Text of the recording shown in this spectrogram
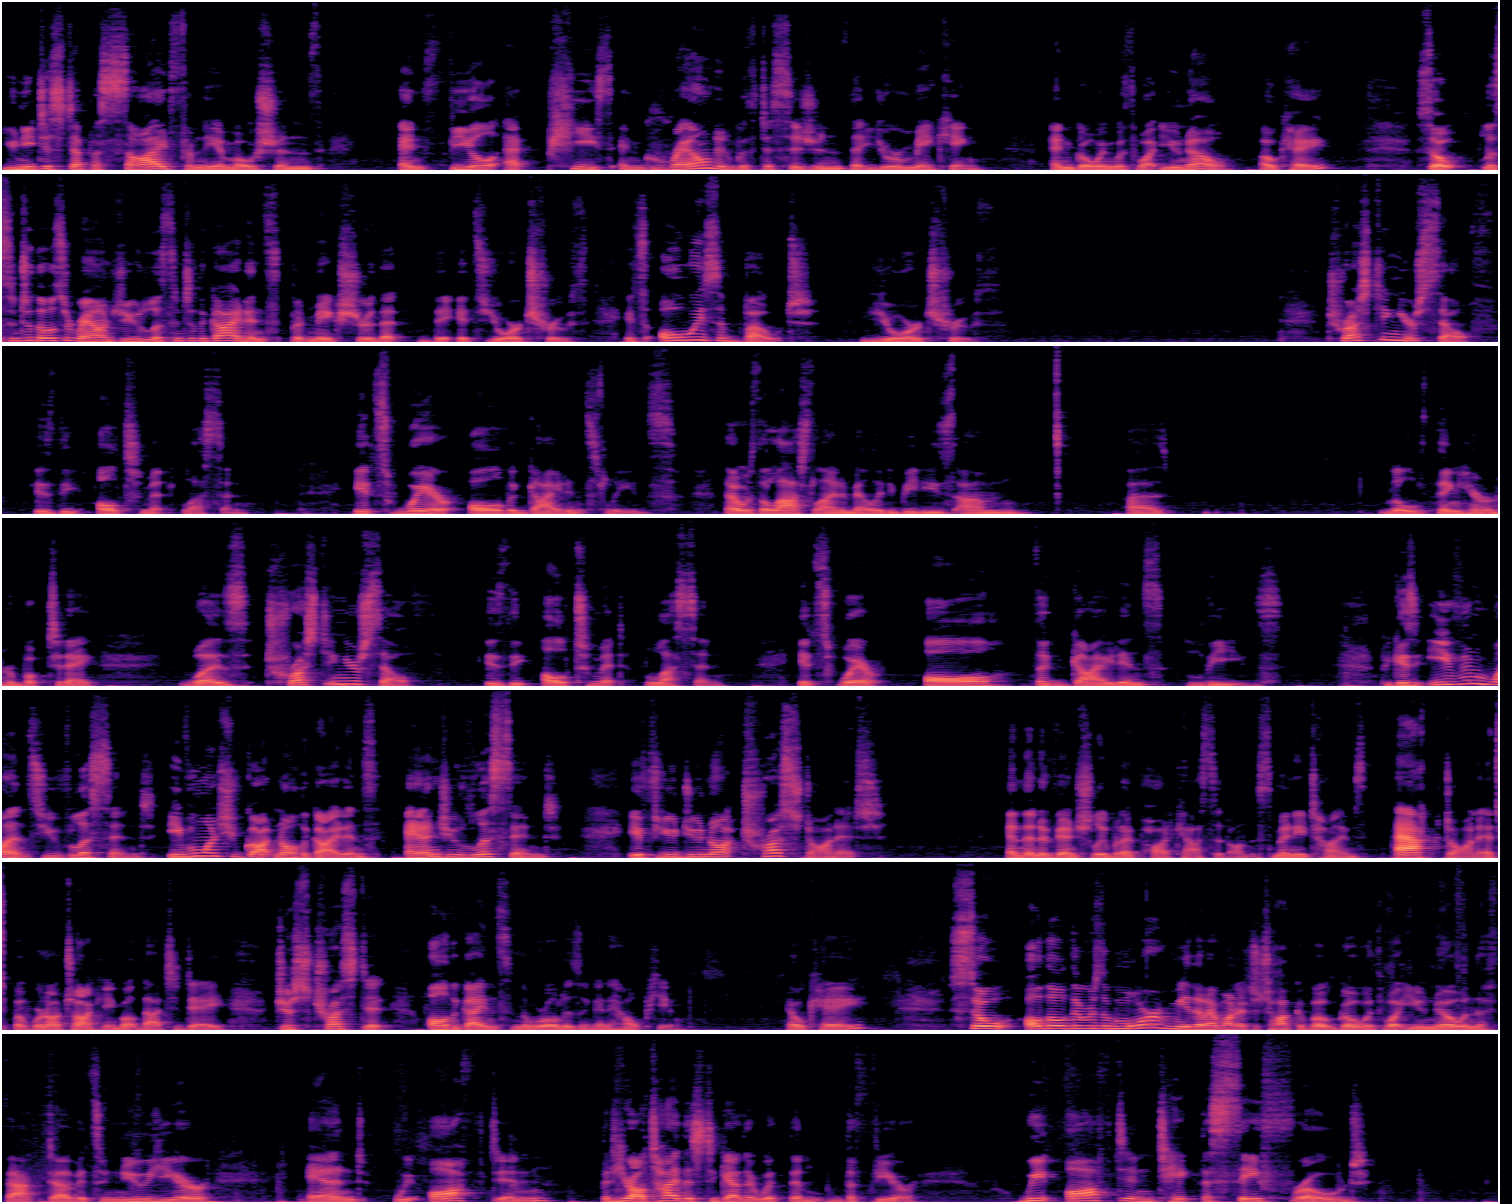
you need to step aside from the emotions and feel at peace and grounded with decisions that you're making and going with what you know. Okay? So listen to those around you, listen to the guidance, but make sure that it's your truth. It's always about your truth. Trusting yourself is the ultimate lesson. It's where all the guidance leads. That was the last line of Melody Beattie's um, uh, little thing here in her book today was trusting yourself is the ultimate lesson. It's where all the guidance leads. Because even once you've listened, even once you've gotten all the guidance and you've listened, if you do not trust on it, and then eventually, but I podcasted on this many times, act on it, but we're not talking about that today. Just trust it. All the guidance in the world isn't going to help you. Okay? So, although there was a more of me that I wanted to talk about, go with what you know, and the fact of it's a new year, and we often, but here I'll tie this together with the the fear. We often take the safe road,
